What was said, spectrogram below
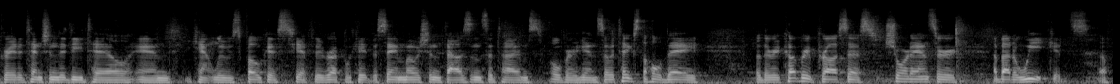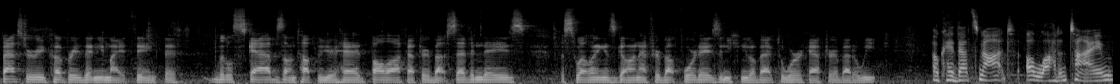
great attention to detail and you can't lose focus. You have to replicate the same motion thousands of times over again. So it takes the whole day. But the recovery process, short answer, about a week. It's a faster recovery than you might think. The little scabs on top of your head fall off after about seven days. The swelling is gone after about four days, and you can go back to work after about a week. Okay, that's not a lot of time.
